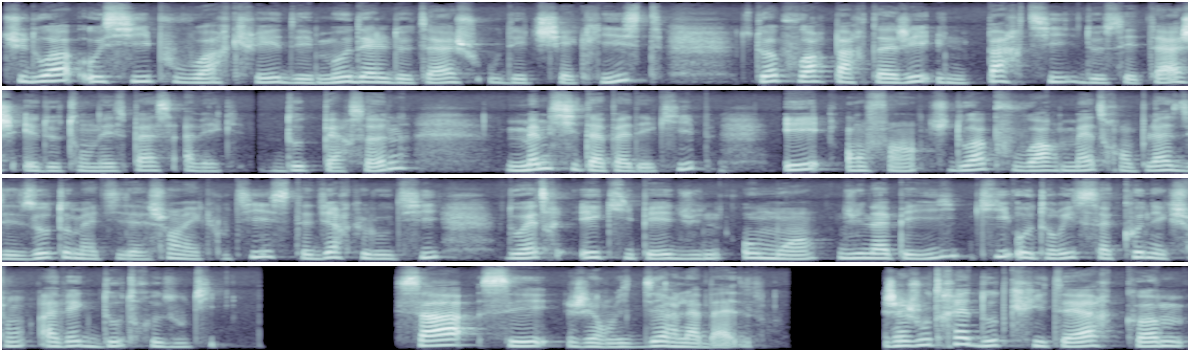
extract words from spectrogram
Tu dois aussi pouvoir créer des modèles de tâches ou des checklists. Tu dois pouvoir partager une partie de ces tâches et de ton espace avec d'autres personnes, même si tu n'as pas d'équipe. Et enfin, tu dois pouvoir mettre en place des automatisations avec l'outil, c'est-à-dire que l'outil doit être équipé d'une au moins d'une API qui autorise sa connexion avec d'autres outils. Ça, c'est, j'ai envie de dire, la base. J'ajouterai d'autres critères comme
